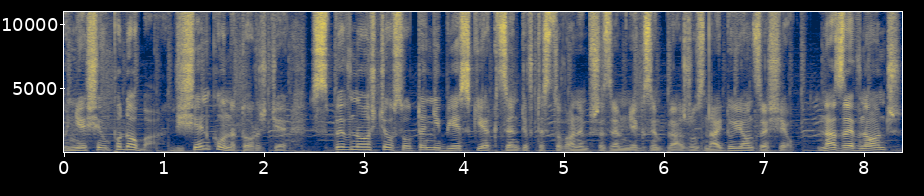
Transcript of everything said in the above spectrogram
Mnie się podoba. Wisienką na torcie z pewnością są te niebieskie akcenty w testowanym przeze mnie egzemplarzu znajdujące się na zewnątrz,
